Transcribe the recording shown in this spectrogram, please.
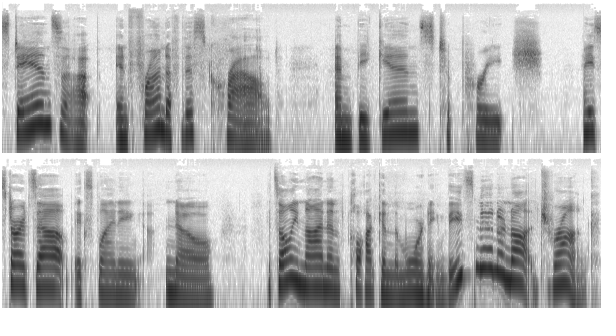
stands up in front of this crowd and begins to preach. He starts out explaining, No, it's only nine o'clock in the morning. These men are not drunk.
